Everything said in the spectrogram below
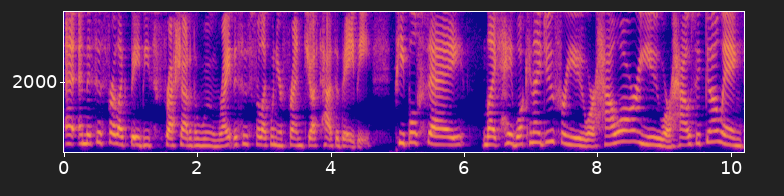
and this is for like babies fresh out of the womb, right? This is for like when your friend just has a baby. People say, like, hey, what can I do for you? Or how are you? Or how's it going?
